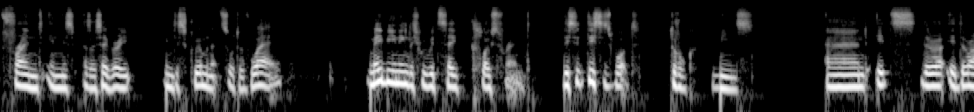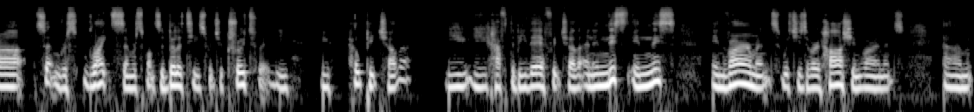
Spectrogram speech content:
friend in this, as I say, very indiscriminate sort of way. Maybe in English we would say close friend. This is, this is what drug means. And it's there are there are certain res- rights and responsibilities which accrue to it. The you help each other. You you have to be there for each other. And in this in this environment, which is a very harsh environment, um,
